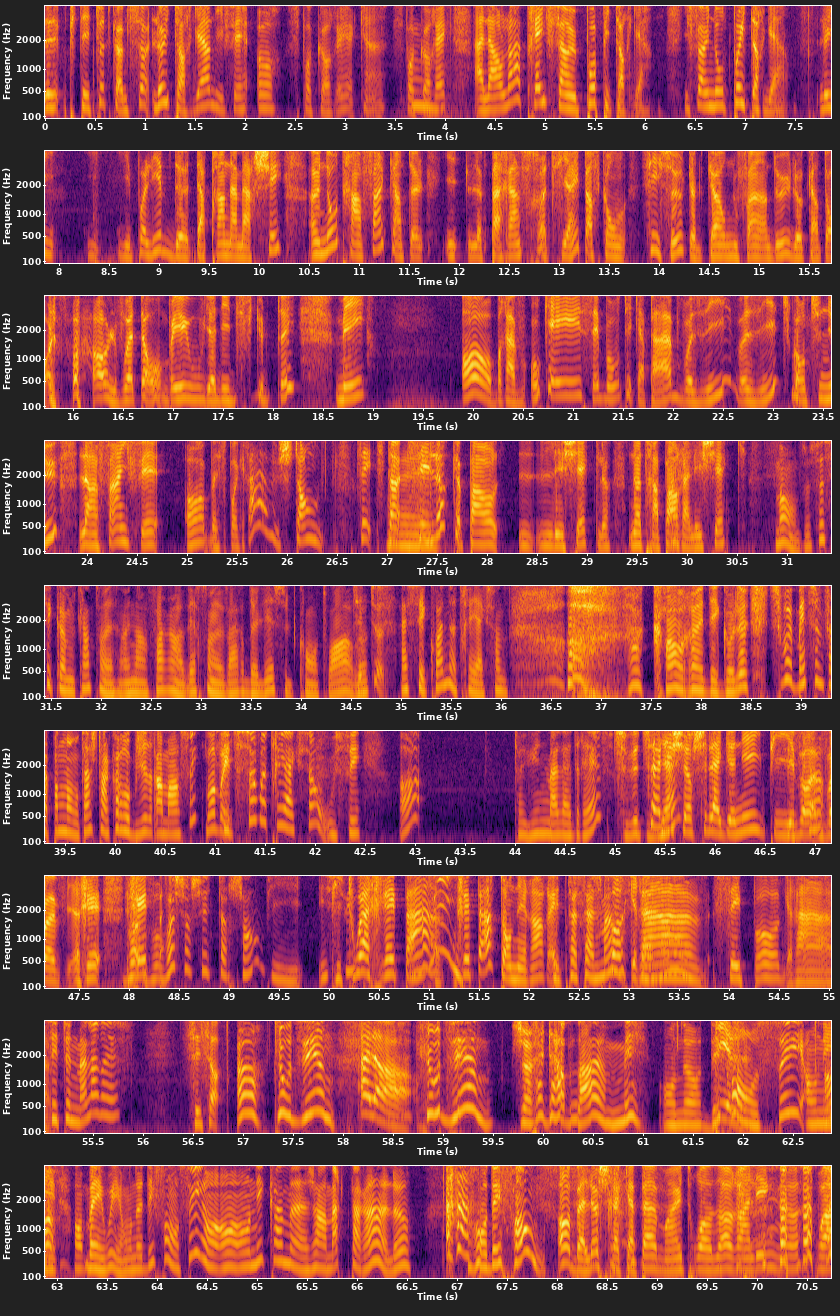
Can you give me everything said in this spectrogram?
Euh, puis t'es toute comme ça. Là, il te regarde, il fait Ah, c'est pas correct, hein? C'est pas correct. Alors là, après, il fait un pas, puis il te regarde. Il fait un autre pas, il te regarde. Là, il, il n'est pas libre d'apprendre à marcher. Un autre enfant, quand euh, il- le parent se retient, parce qu'on c'est sûr que le cœur nous fait en deux là, quand on, le voit- on le voit tomber ou il y a des difficultés. Mais Oh, bravo. OK, c'est beau, t'es capable. Vas-y, vas-y, tu continues. L'enfant, il fait Ah, ben c'est pas grave, je tombe. C'est Ouais. là que part l'échec, notre rapport à l'échec. Mon Dieu, ça, c'est comme quand un, un enfant renverse un verre de lait sur le comptoir. C'est. Ah, c'est quoi notre réaction? Oh, encore un dégât. Là, tu vois, ben, tu me fais pas de mon temps, je suis encore obligé de ramasser. Ouais, ben- c'est ça votre réaction? Ou c'est Ah, t'as eu une maladresse? Tu veux-tu aller chercher la guenille, puis va, va- ré- Va, ré- va- va chercher le torchon, puis puis toi, répare. Oui. Répare ton erreur. C'est totalement pas différent. grave. C'est pas grave. C'est une maladresse. C'est ça. Ah, Claudine! Alors, Claudine, je regarde l'heure, mais on a défoncé. On est, Ah. on- ben oui, on a défoncé. On, est comme Jean-Marc Parent, là. on défonce. ah ben là, je serais capable, moi, hein, trois heures en ligne. Là. Ouais.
